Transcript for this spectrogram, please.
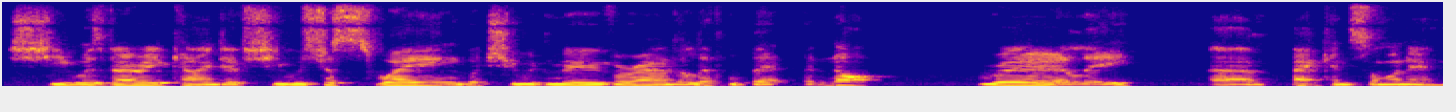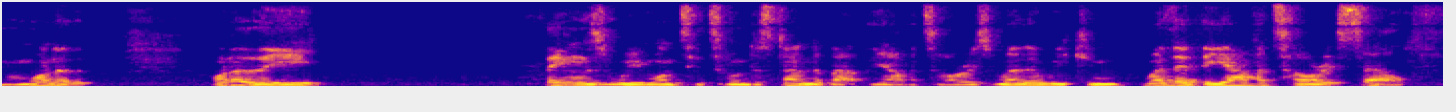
she was very kind of she was just swaying, but she would move around a little bit, but not really um, beckon someone in. And one of the one of the things we wanted to understand about the avatar is whether we can whether the avatar itself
